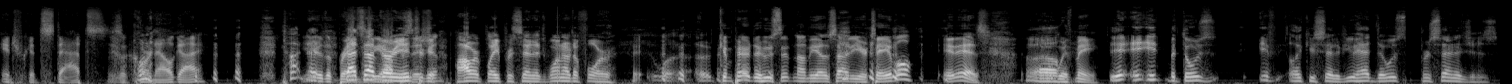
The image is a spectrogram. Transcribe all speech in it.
Intricate stats. As a Cornell guy, Not, You're the brains that's not the very opposition. intricate. Power play percentage, one out of four. Uh, compared to who's sitting on the other side of your table, it is uh, with me. It, it, it, but those, if like you said, if you had those percentages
